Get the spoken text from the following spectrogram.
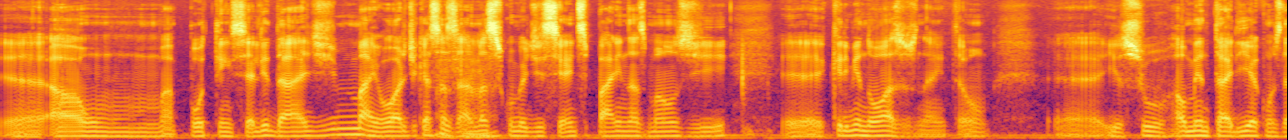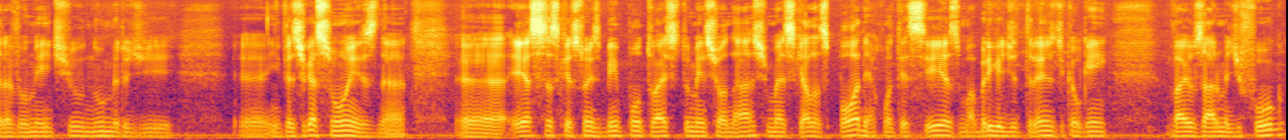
é, há uma potencialidade maior de que essas uhum. armas, como eu disse antes, parem nas mãos de é, criminosos, né? Então isso aumentaria consideravelmente o número de eh, investigações, né? Eh, essas questões bem pontuais que tu mencionaste, mas que elas podem acontecer, uma briga de trânsito que alguém vai usar arma de fogo,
